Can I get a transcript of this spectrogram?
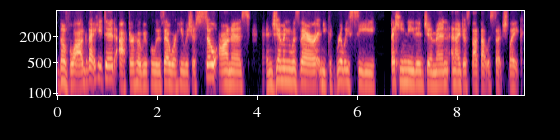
the vlog that he did after Hobi Palooza, where he was just so honest and Jimin was there and you could really see that he needed Jimin. And I just thought that was such like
